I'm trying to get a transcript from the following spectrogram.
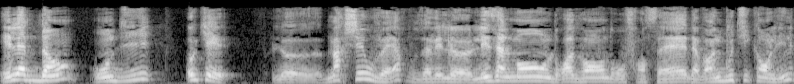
Et là-dedans, on dit, OK, le marché ouvert, vous avez le, les Allemands ont le droit de vendre aux Français, d'avoir une boutique en ligne.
